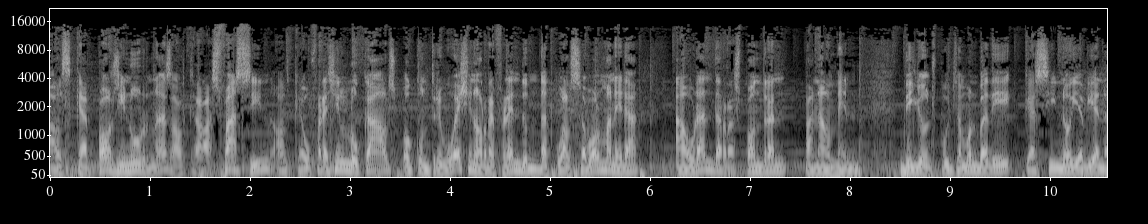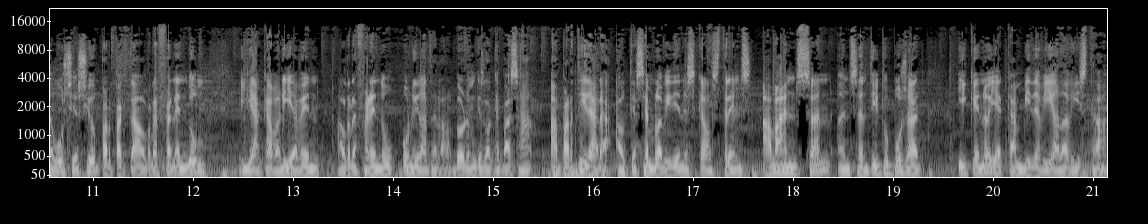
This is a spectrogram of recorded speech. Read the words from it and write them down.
els que posin urnes, els que les facin, els que ofereixin locals o contribueixin al referèndum de qualsevol manera, hauran de respondre'n penalment. Dilluns, Puigdemont va dir que si no hi havia negociació per pactar el referèndum, hi acabaria ben el referèndum unilateral. Veurem què és el que passa a partir d'ara. El que sembla evident és que els trens avancen en sentit oposat i que no hi ha canvi de via a la vista.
